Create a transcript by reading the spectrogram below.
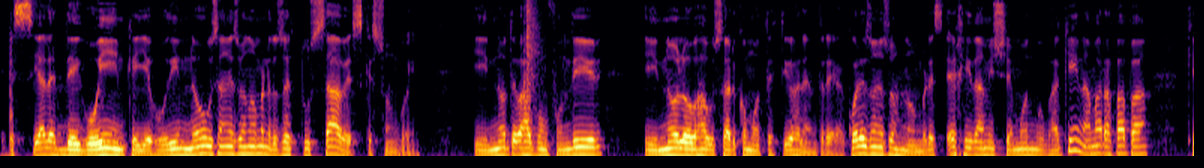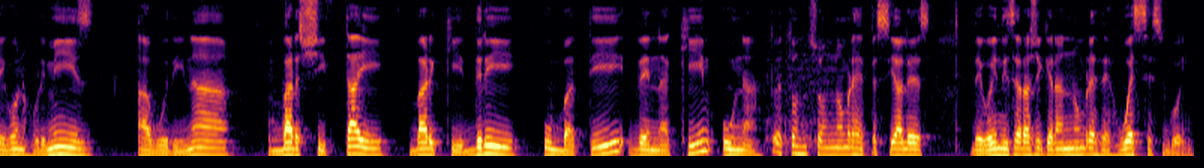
especiales de Goim, que Yehudim no usan esos nombres, entonces tú sabes que son Goim. Y no te vas a confundir y no lo vas a usar como testigos de la entrega. ¿Cuáles son esos nombres? Ejidami Shemot Mubhakin, Amar Papa, Kegon Hurmiz, Abudina, Bar Shiftai, Bar Kidri, Ubati, Venakim, Una. Todos estos son nombres especiales de Goim, dice Rashi, que eran nombres de jueces Goim.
